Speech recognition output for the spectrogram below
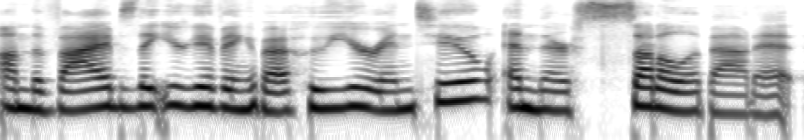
on the vibes that you're giving about who you're into and they're subtle about it.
